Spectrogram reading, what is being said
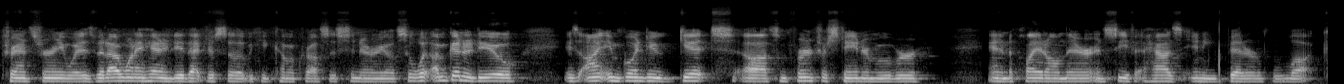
transfer anyways, but I went ahead and did that just so that we could come across this scenario. So what I'm going to do is I am going to get uh, some furniture stain remover and apply it on there and see if it has any better luck.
